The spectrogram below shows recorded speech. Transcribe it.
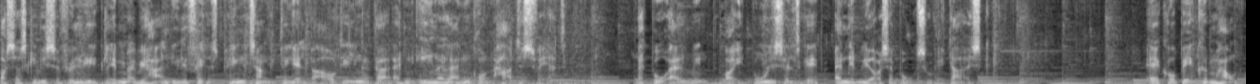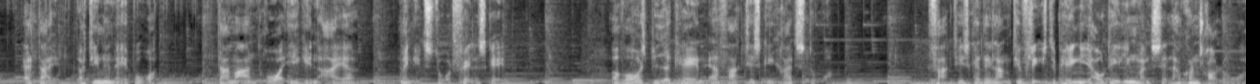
Og så skal vi selvfølgelig ikke glemme, at vi har en lille fælles pengetank, der hjælper afdelinger, der af den ene eller anden grund har det svært. At bo almindt og i et boligselskab er nemlig også at bo solidarisk. AKB København er dig og dine naboer. Der er med andre ord ikke en ejer, men et stort fællesskab. Og vores bid af kagen er faktisk ikke ret stor. Faktisk er det langt de fleste penge i afdelingen, man selv har kontrol over.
